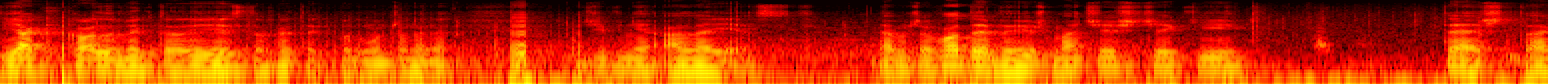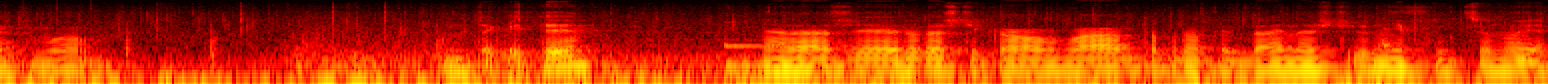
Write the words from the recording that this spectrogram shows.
jakkolwiek, to jest trochę tak podłączone. Dziwnie, ale jest. Dobrze, wodę wy już macie, ścieki też, tak, bo... No, Czekaj, ty. Na razie rura ściekowa, dobra, wydajność nie funkcjonuje.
